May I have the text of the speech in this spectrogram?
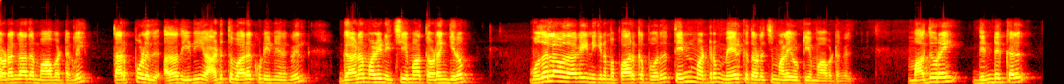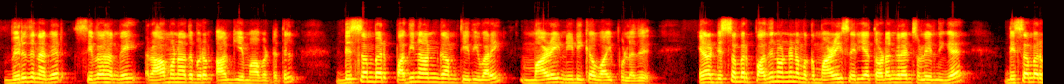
தொடங்காத மாவட்டங்களில் தற்பொழுது, அதாவது இனி அடுத்து வரக்கூடிய நேரங்களில் கனமழை நிச்சயமாக தொடங்கிடும் முதலாவதாக இன்றைக்கி நம்ம பார்க்க போகிறது தென் மற்றும் மேற்கு தொடர்ச்சி மலையொட்டிய மாவட்டங்கள். மதுரை, திண்டுக்கல், விருதுநகர், சிவகங்கை, ராமநாதபுரம் ஆகிய மாவட்டத்தில் டிசம்பர் 14ஆம் தேதி வரை மழை நீடிக்க வாய்ப்புள்ளது. ஏன்னா டிசம்பர் 11 நமக்கு மழை சரியாக தொடங்கலைன்னு சொல்லியிருந்தீங்க. டிசம்பர்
